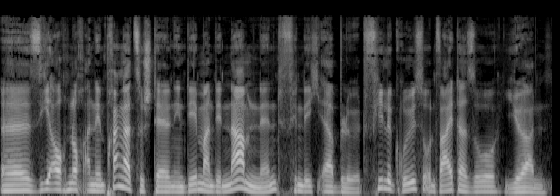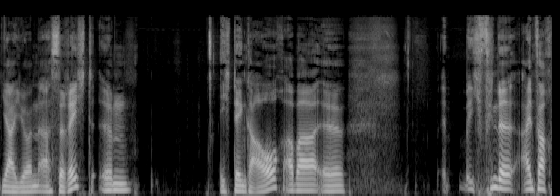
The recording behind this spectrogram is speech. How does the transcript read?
Äh, sie auch noch an den Pranger zu stellen, indem man den Namen nennt, finde ich eher blöd. Viele Grüße und weiter so, Jörn. Ja, Jörn, hast du recht. Ähm, ich denke auch, aber äh, ich finde einfach,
